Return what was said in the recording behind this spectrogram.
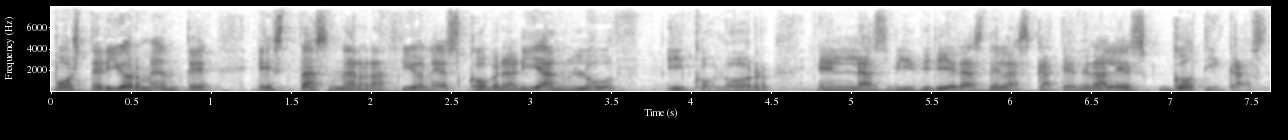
Posteriormente, estas narraciones cobrarían luz y color en las vidrieras de las catedrales góticas,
